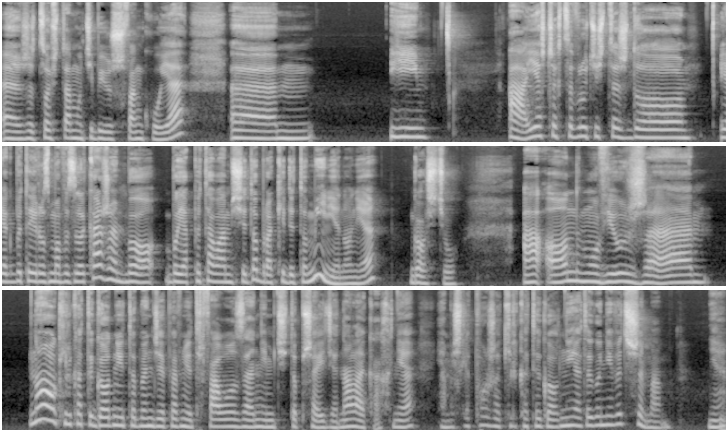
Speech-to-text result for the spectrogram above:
e, że coś tam u ciebie już szwankuje. Em, I a, jeszcze chcę wrócić też do jakby tej rozmowy z lekarzem, bo, bo ja pytałam się, dobra, kiedy to minie, no nie? Gościu. A on mówił, że no kilka tygodni to będzie pewnie trwało, zanim ci to przejdzie na lekach, nie? Ja myślę, Boże, kilka tygodni, ja tego nie wytrzymam, nie?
